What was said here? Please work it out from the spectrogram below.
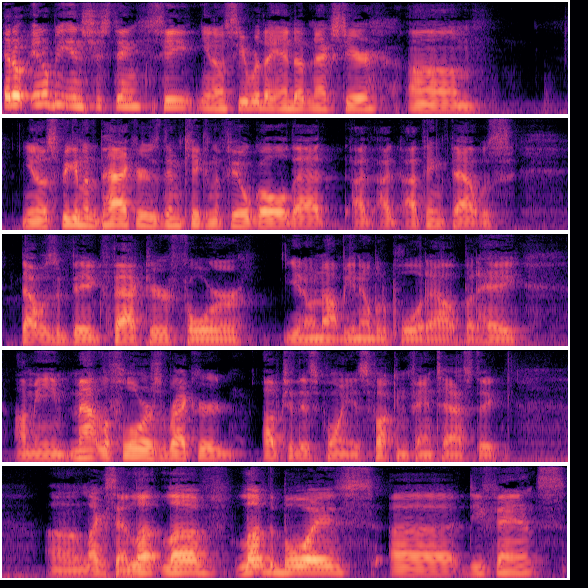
it'll it'll be interesting. See you know see where they end up next year. Um, you know, speaking of the Packers, them kicking the field goal, that I, I, I think that was that was a big factor for you know not being able to pull it out. But hey, I mean Matt LaFleur's record up to this point is fucking fantastic. Uh, like I said, lo- love love the boys. Uh, defense,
